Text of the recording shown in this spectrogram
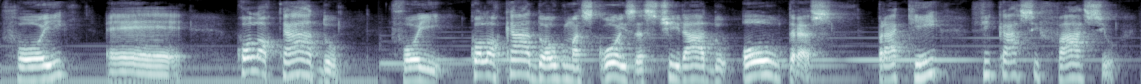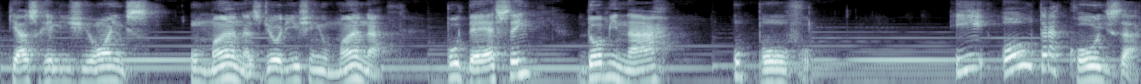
foi é, colocado, foi colocado algumas coisas, tirado outras, para que ficasse fácil que as religiões humanas, de origem humana, pudessem dominar o povo. E outra coisa,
